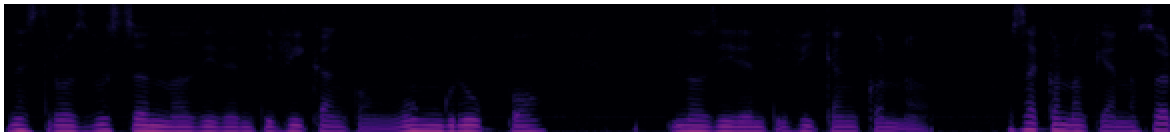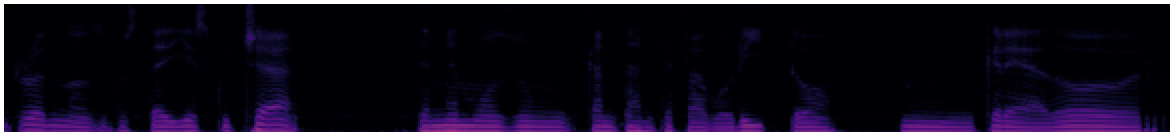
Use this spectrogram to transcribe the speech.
nuestros gustos nos identifican con un grupo, nos identifican con lo, o sea, con lo que a nosotros nos gustaría escuchar. Tenemos un cantante favorito, un creador,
